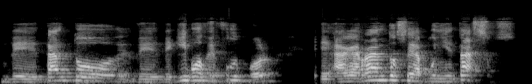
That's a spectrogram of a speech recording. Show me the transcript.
de tanto de, equipos de fútbol agarrándose a puñetazos.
